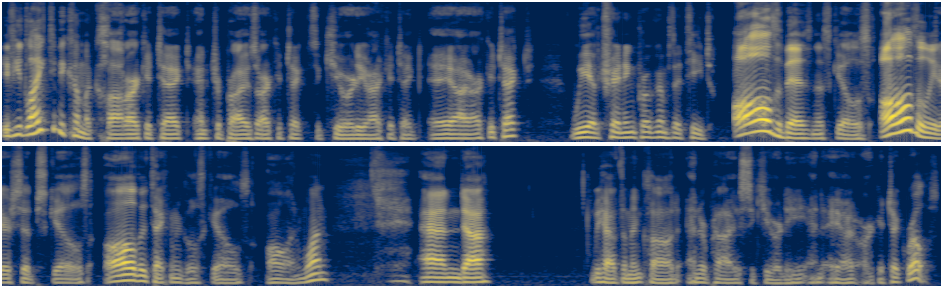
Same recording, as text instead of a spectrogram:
If you'd like to become a cloud architect, enterprise architect, security architect, AI architect, we have training programs that teach all the business skills, all the leadership skills, all the technical skills, all in one. And uh, we have them in cloud, enterprise, security, and AI architect roles.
